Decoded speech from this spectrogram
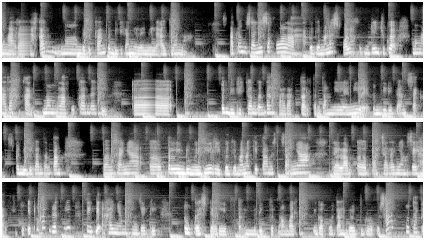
mengarahkan memberikan pendidikan nilai-nilai agama. Atau misalnya sekolah, bagaimana sekolah kemudian juga mengarahkan, melakukan tadi uh, pendidikan tentang karakter, tentang nilai-nilai, pendidikan seks, pendidikan tentang misalnya uh, perlindungan diri bagaimana kita misalnya dalam uh, pacaran yang sehat gitu. Itu kan berarti tidak hanya menjadi tugas dari Permendikbud nomor 30 tahun 2021 tapi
